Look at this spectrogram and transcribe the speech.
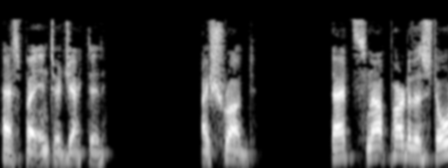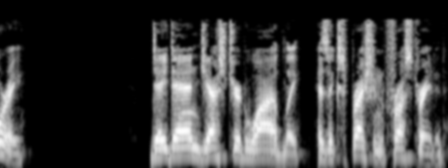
Hespa interjected. I shrugged. That's not part of the story. Dedan gestured wildly, his expression frustrated.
